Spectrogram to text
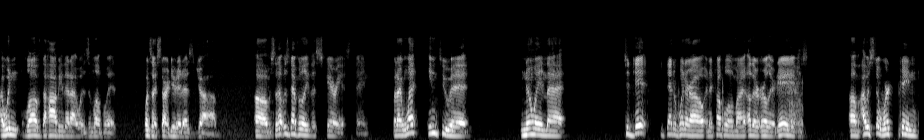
I wouldn't love the hobby that I was in love with once I started doing it as a job. Um, so that was definitely the scariest thing. But I went into it knowing that to get Dead of Winter out and a couple of my other earlier games, um, I was still working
